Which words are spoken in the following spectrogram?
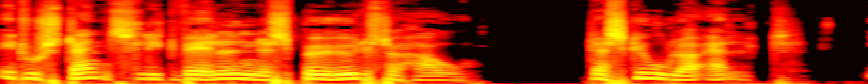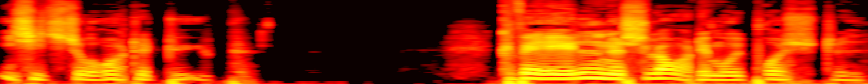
Et ustandsligt vældende spøgelsehav, der skjuler alt i sit sorte dyb. Kvælende slår det mod brystet,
